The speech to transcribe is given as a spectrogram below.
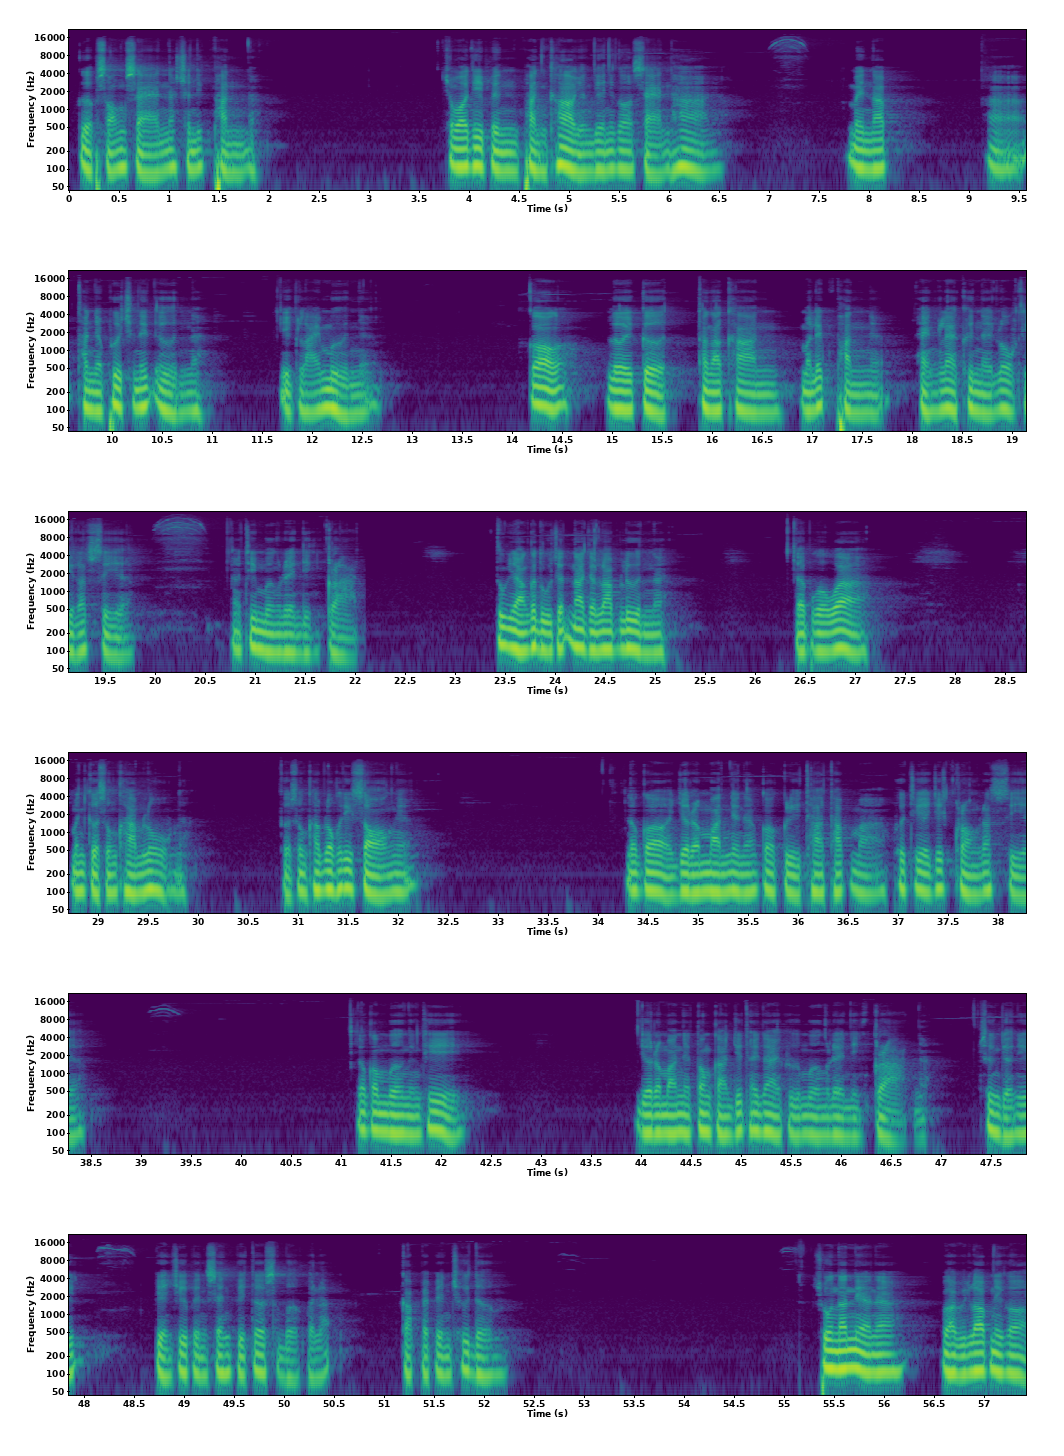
เกือบสองแสนนะชนิดพันนะเฉพาะที่เป็นพันข้าวอย่างเดียวนี่ก็แสนห้า ไม่นับธัญพืชชนิดอื่นนะ อีกหลายหมื่นเนี่ยก็เลยเกิดธนาคารเมล็ดพันธุ์เนี่ยแห่งแรกขึ้นในโลกที่รัสเซีย ที่เมืองเรนดินกราด ทุกอย่างก็ดูจะน่าจะราบลื่นนะแต่ปรากฏว่ามันเกิดสงครามโลกนะเกิดสงครามโลกครั้งที่สองเนี่ยแล้วก็เยอรมันเนี่ยนะก็กรีธาทัพมาเพื่อที่จะยึดครองรัสเซีย แล้วก็เมืองหนึ่งที่ เยอรมันเนี่ยต้องการยึดให้ได้คือเมืองเลนินกราดนะซึ่งเดี๋ยวนี้เปลี่ยนชื่อเป็นเซนต์ปีเตอร์สเบิร์กไปแล้วกลับไปเป็นชื่อเดิม ช่วงนั้นเนี่ยนะวาวิลอบนี่ก็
